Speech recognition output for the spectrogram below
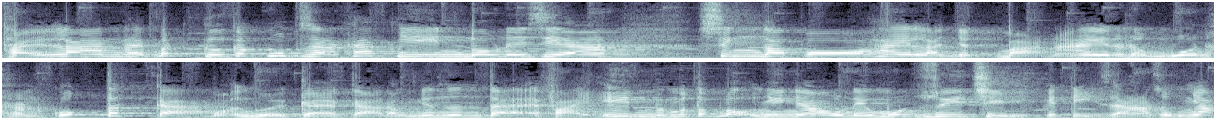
Thái Lan hay bất cứ các quốc gia khác như Indonesia, Singapore hay là Nhật Bản hay là đồng won Hàn Quốc, tất cả mọi người, kể cả đồng nhân dân tệ, phải in với một tốc độ như nhau nếu muốn duy trì cái tỷ giá giống nhau.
